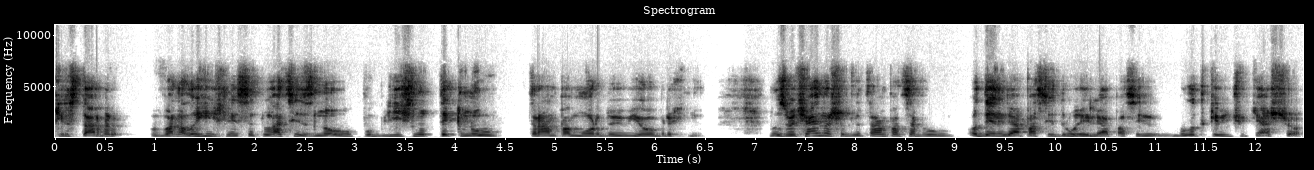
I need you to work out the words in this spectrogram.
Кір Стармер в аналогічній ситуації знову публічно тикнув Трампа мордою в його брехню. Ну, звичайно, що для Трампа це був один ляпас і другий ляпас. І було таке відчуття, що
